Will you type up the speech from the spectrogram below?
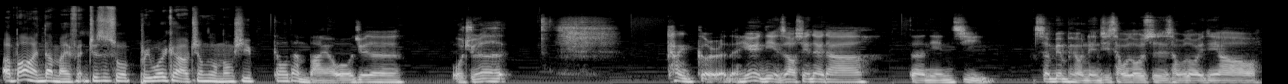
啊？包含蛋白粉，就是说 pre workout 像这种东西，高蛋白啊，我觉得，我觉得。看个人的，因为你也知道，现在大家的年纪，身边朋友年纪差不多是差不多已经要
